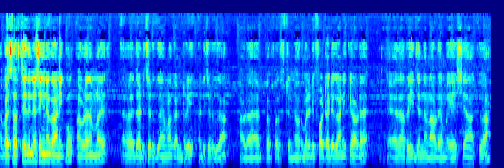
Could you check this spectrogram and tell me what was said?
അപ്പോൾ സെർച്ച് ചെയ്തതിന് ശേഷം ഇങ്ങനെ കാണിക്കും. അവിടെ നമ്മൾ ഇത് അടിച്ചെടുക്കുക. നമ്മളെ കൺട്രി അടിച്ചെടുക്കുക. അവിടെ ഇപ്പോൾ ഫസ്റ്റ് നോർമലി ഡിഫോൾട്ടായിട്ട് കാണിക്കുക. അവിടെ ഏതാ റീജിയൻ എന്നുള്ള അവിടെ നമ്മൾ ഏഷ്യ ആക്കുക.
